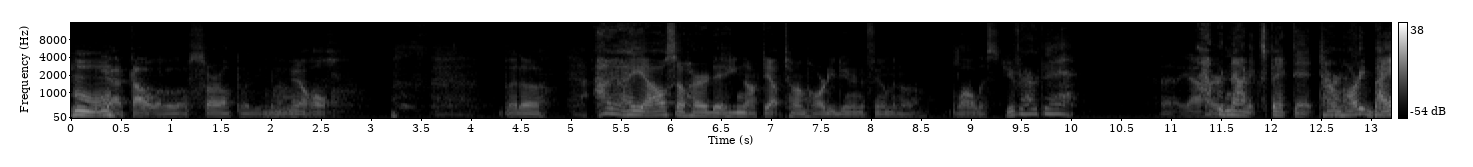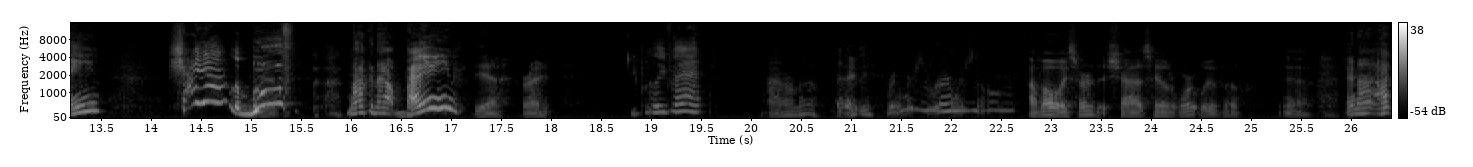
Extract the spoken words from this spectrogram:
You gotta talk with a little syrup in your mouth. Yeah. but uh, I, I also heard that he knocked out Tom Hardy during the filming of Lawless. You ever heard that? Uh, yeah, I I would not expect that. Tom Hardy, Bane, Shia LaBeouf, knocking out Bane. Yeah, right? You believe that? I don't know. Maybe. Rumors, are rumors on. I've always heard that Shy is hell to work with, though. Yeah, and I, I,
